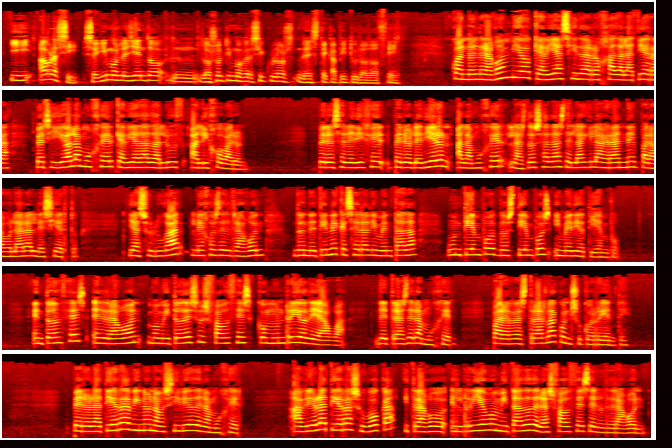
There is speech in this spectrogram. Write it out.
Y ahora sí, seguimos leyendo mm, los últimos versículos de este capítulo 12. Cuando el dragón vio que había sido arrojado a la tierra, persiguió a la mujer que había dado a luz al hijo varón. Pero, se le dije, pero le dieron a la mujer las dos alas del águila grande para volar al desierto, y a su lugar, lejos del dragón, donde tiene que ser alimentada un tiempo, dos tiempos y medio tiempo. Entonces el dragón vomitó de sus fauces como un río de agua, detrás de la mujer, para arrastrarla con su corriente. Pero la tierra vino en auxilio de la mujer. Abrió la tierra su boca y tragó el río vomitado de las fauces del dragón.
